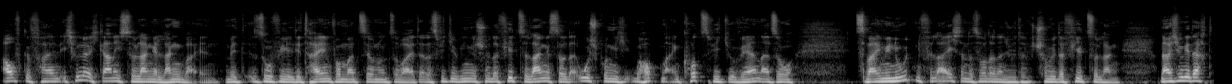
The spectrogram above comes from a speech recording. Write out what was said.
aufgefallen, ich will euch gar nicht so lange langweilen mit so viel Detailinformationen und so weiter. Das Video ging mir schon wieder viel zu lang. Es sollte ursprünglich überhaupt mal ein Kurzvideo werden, also zwei Minuten vielleicht. Und das wurde dann schon wieder viel zu lang. Und da habe ich mir gedacht,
